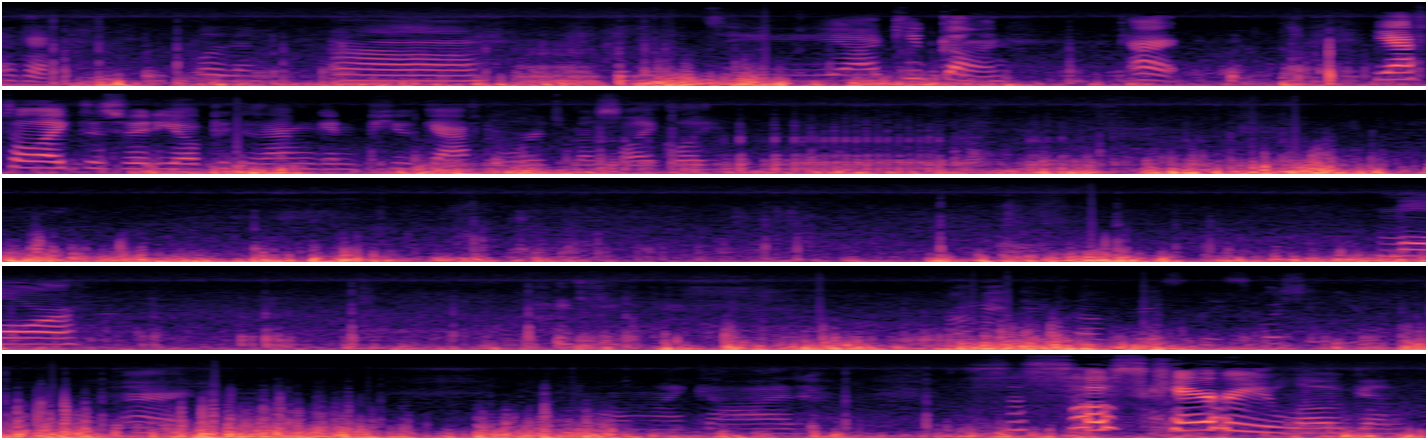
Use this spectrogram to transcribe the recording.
Okay, Logan. Um, let's. Yeah, keep going. Alright. You have to like this video because I'm gonna puke afterwards, most likely. More. Oh my god. This is so scary, Logan.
